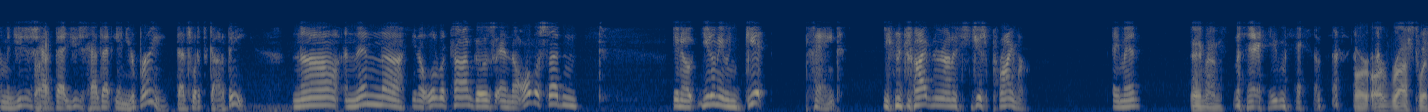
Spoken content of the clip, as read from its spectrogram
I mean, you just Right. have that. You just have that in your brain. That's what it's got to be. No, and then uh, you know, a little bit of time goes, and all of a sudden, you know, you don't even get paint. You're driving around. It's just primer. Amen. Amen. Amen. Or or rust with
